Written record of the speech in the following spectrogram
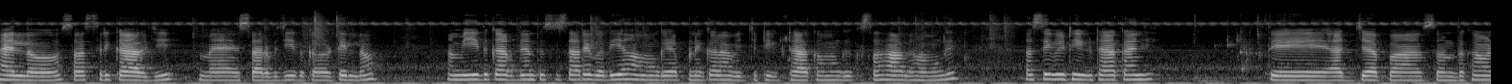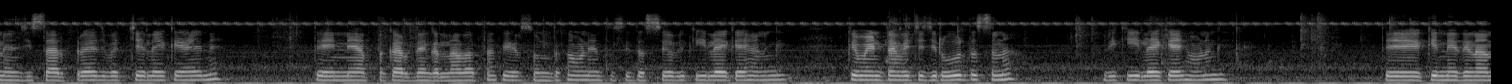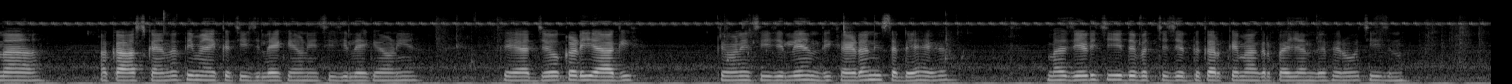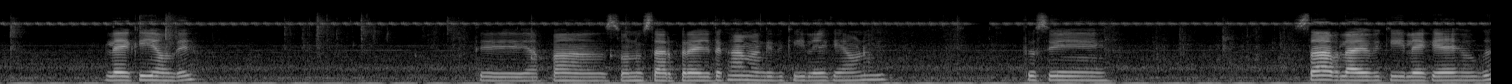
Hello, Sat Sri ਅਕਾਲ ਜੀ। ਮੈਂ ਸਰਬਜੀਤ ਕੌਰ ਢਿੱਲੋਂ। ਉਮੀਦ ਕਰਦੇ ਹਾਂ ਤੁਸੀਂ ਸਾਰੇ ਵਧੀਆ ਹੋਵੋਗੇ, ਆਪਣੇ ਘਰਾਂ ਵਿੱਚ ਠੀਕ ਠਾਕ ਹੋਵੋਗੇ, ਖੁਸ਼ਹਾਲ ਹੋਵੋਗੇ। ਅਸੀਂ ਵੀ ਠੀਕ ਠਾਕ ਹਾਂ ਜੀ। ਤੇ ਅੱਜ ਆਪਾਂ ਤੁਹਾਨੂੰ ਦਿਖਾਉਣੇ ਆ ਜੀ ਸਰਪ੍ਰਾਈਜ਼ ਬੱਚੇ ਲੈ ਕੇ ਆਏ ਨੇ। ਤੇ ਇੰਨੇ ਆਪਾਂ ਕਰਦੇ ਹਾਂ ਗੱਲਾਂ ਬਾਤਾਂ, ਫਿਰ ਤੁਹਾਨੂੰ ਦਿਖਾਉਣੇ ਆ ਤੁਸੀਂ ਦੱਸਿਓ ਵੀ ਕੀ ਲੈ ਕੇ ਆਏ ਹੋਣਗੇ ਕਮੈਂਟਾਂ ਵਿੱਚ ਜ਼ਰੂਰ ਦੱਸਣਾ ਵੀ ਕੀ ਲੈ ਕੇ ਆਏ ਹੋਣਗੇ। ਤੇ ਕਿੰਨੇ ਦਿਨਾਂ ਦਾ ਆਕਾਸ਼ ਕਹਿੰਦਾ ਸੀ, ਮੈਂ ਇੱਕ ਚੀਜ਼ ਲੈ ਕੇ ਆਉਣੀ, ਚੀਜ਼ ਲੈ ਕੇ ਆਉਣੀ ਹੈ ਤੇ ਅੱਜ ਉਹ ਘੜੀ ਆ ਗਈ ਤੇ ਉਹਨੇ ਚੀਜ਼ ਲਿਆਂਦੀ, ਖਹਿੜਾ ਨਹੀਂ ਛੱਡਿਆ ਹੈਗਾ। ਮੈਂ ਜਿਹੜੀ ਚੀਜ਼ ਦੇ ਬੱਚੇ ਜਿੱਦ ਕਰਕੇ ਮਗਰ ਪੈ ਜਾਂਦੇ, ਫਿਰ ਉਹ ਚੀਜ਼ ਨੂੰ ਲੈ ਕੇ ਹੀ ਆਉਂਦੇ। ਤੇ ਆਪਾਂ ਤੁਹਾਨੂੰ ਸਰਪ੍ਰਾਈਜ਼ ਦਿਖਾਵਾਂਗੇ ਵੀ ਕੀ ਲੈ ਕੇ ਆਉਣਗੇ। ਤੁਸੀਂ ਹਿਸਾਬ ਲਾਇਓ ਵੀ ਕੀ ਲੈ ਕੇ ਆਏ ਹੋਊਗਾ।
